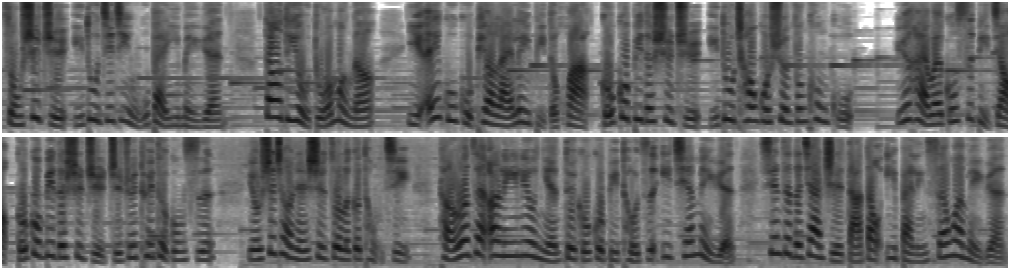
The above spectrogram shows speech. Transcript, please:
总市值一度接近五百亿美元。到底有多猛呢？以 A 股股票来类比的话，狗狗币的市值一度超过顺丰控股。与海外公司比较，狗狗币的市值直追推特公司。有市场人士做了个统计，倘若在2016年对狗狗币投资一千美元，现在的价值达到一百零三万美元。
